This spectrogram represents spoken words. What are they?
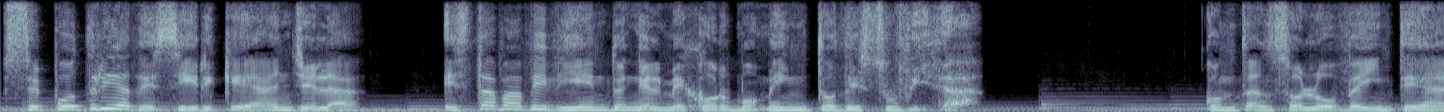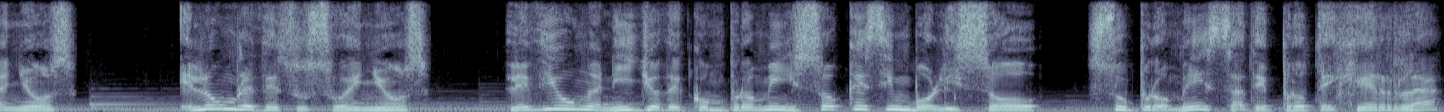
Se podría decir que Angela estaba viviendo en el mejor momento de su vida. Con tan solo 20 años, el hombre de sus sueños le dio un anillo de compromiso que simbolizó su promesa de protegerla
